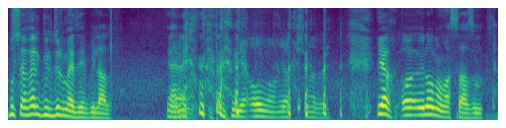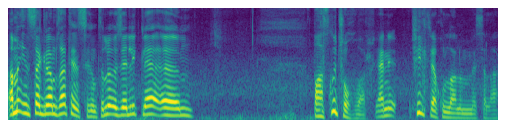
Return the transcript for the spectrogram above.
Bu sefer güldürmedi Bilal. Yani ya olmam yakışmadı. Yok o öyle olmaması lazım. Ama Instagram zaten sıkıntılı. Özellikle e, baskı çok var. Yani filtre kullanımı mesela.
